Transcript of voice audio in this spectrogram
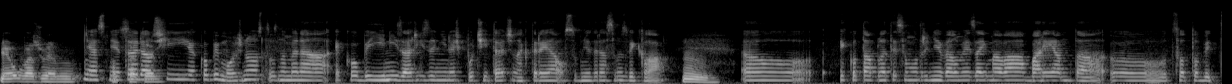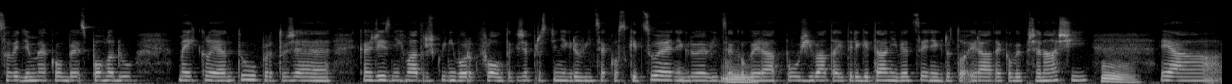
já uvažujem... Jasně, to je další jakoby možnost, to znamená jakoby jiný zařízení než počítač, na který já osobně teda jsem zvykla. Hmm. Uh, jako tablet je samozřejmě velmi zajímavá varianta, uh, co, to, co vidím jakoby z pohledu mých klientů, protože každý z nich má trošku jiný workflow, takže prostě někdo víc jako skicuje, někdo je víc hmm. jakoby rád používá tady ty digitální věci, někdo to i rád jakoby přenáší. Hmm. Já,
